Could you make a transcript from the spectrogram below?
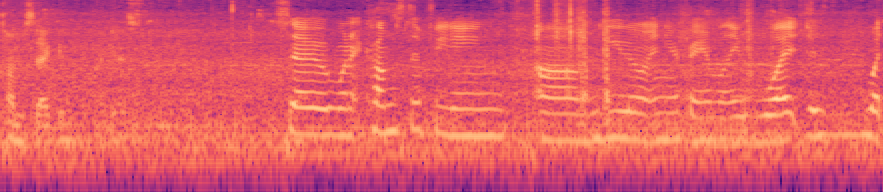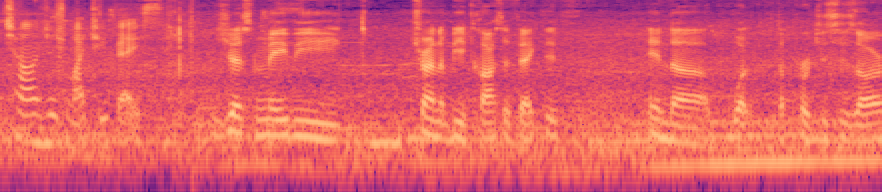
comes second, I guess. So when it comes to feeding um, you and your family, what does what challenges might you face? Just maybe trying to be cost effective in the, what the purchases are,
